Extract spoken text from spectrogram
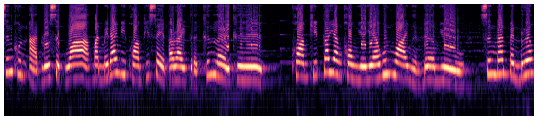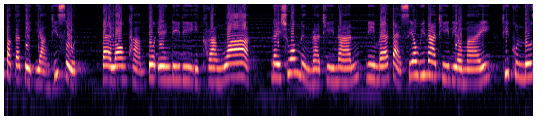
ซึ่งคุณอาจรู้สึกว่ามันไม่ได้มีความพิเศษอะไรเกิดขึ้นเลยคือ ความคิดก็ยังคงเยอะแยะวุ่นวายเหมือนเดิมอยู่ ซึ่งนั่นเป็นเรื่องปกติอย่างที่สุด แต่ลองถามตัวเองดีๆ อีกครั้งว่า ในช่วงหนึ่งนาทีนั้น มีแม้แต่เสี้ยววินาทีเดียวไหม ที่คุณรู้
